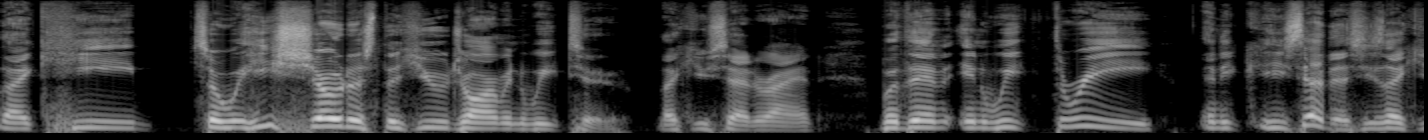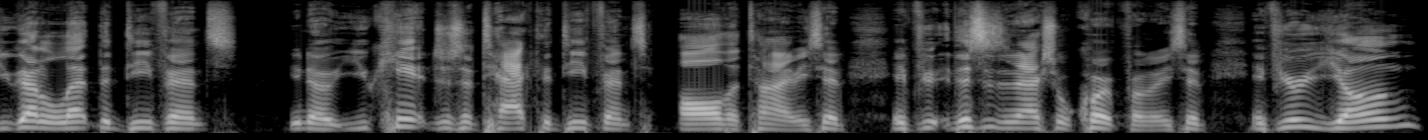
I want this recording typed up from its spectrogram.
like he so he showed us the huge arm in week two, like you said, Ryan. But then in week three, and he, he said this. He's like, you got to let the defense. You know, you can't just attack the defense all the time. He said, if you this is an actual quote from him. He said, if you're young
